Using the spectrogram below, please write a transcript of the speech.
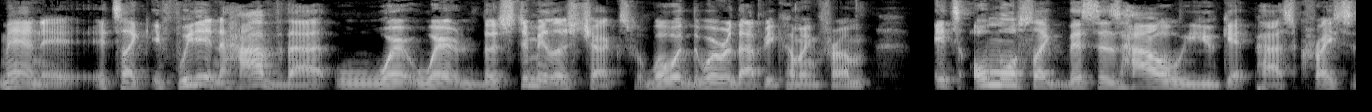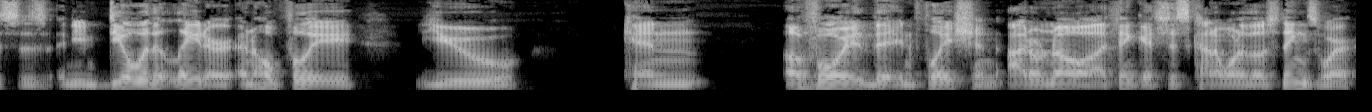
Man, it's like if we didn't have that, where where the stimulus checks, what would where would that be coming from? it's almost like this is how you get past crises and you deal with it later and hopefully you can avoid the inflation. I don't know. I think it's just kind of one of those things where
